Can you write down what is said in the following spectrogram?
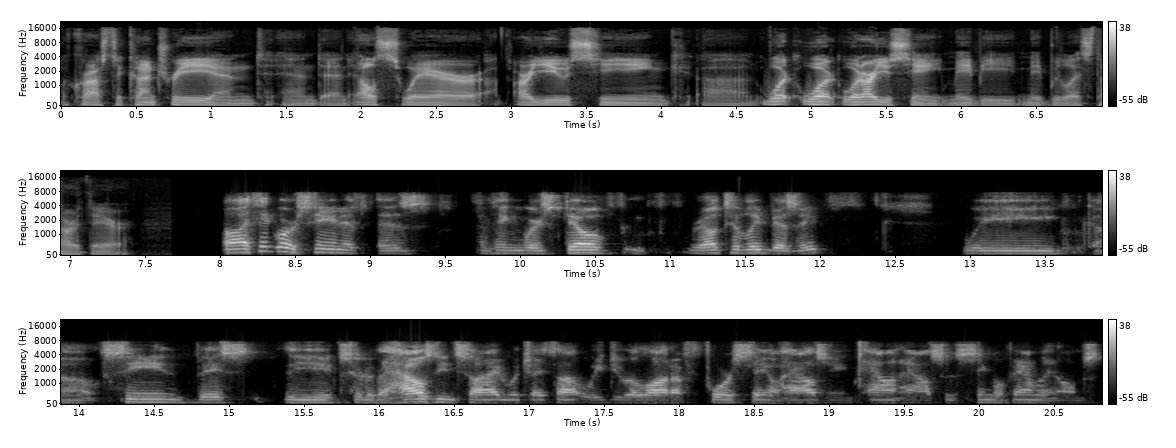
across the country and, and, and elsewhere? Are you seeing uh, what what what are you seeing? Maybe maybe let's start there. Well, I think what we're seeing is, is I think we're still relatively busy we uh, seen this the sort of the housing side, which I thought we do a lot of for sale housing, townhouses, single family homes.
